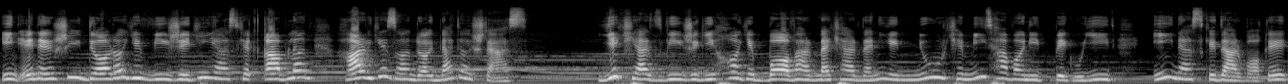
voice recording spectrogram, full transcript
این انرژی دارای ویژگی است که قبلا هرگز آن را نداشته است. یکی از ویژگی های باور نکردنی نور که می توانید بگویید این است که در واقع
